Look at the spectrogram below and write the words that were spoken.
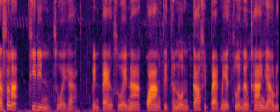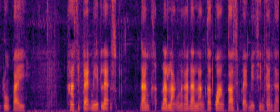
ลักษณะที่ดินสวยค่ะ เป็นแปลงสวยหน้ากว้างติดถนน 98 เมตร ส่วนด้านข้างยาวลึกลงไป 58 เมตร และด้านด้านหลังนะคะ ด้านหลังก็กว้าง 98 เมตรเช่นกันค่ะ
